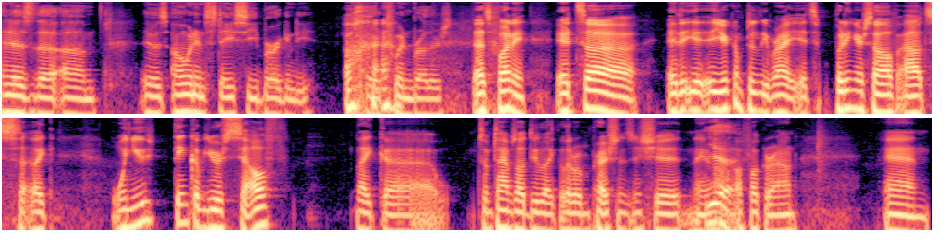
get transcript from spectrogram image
And it was the um it was Owen and Stacy Burgundy. They're twin brothers. That's funny. It's uh, it, it you're completely right. It's putting yourself out like when you think of yourself, like uh, sometimes I'll do like little impressions and shit, and then Yeah. I'll, I'll fuck around. And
